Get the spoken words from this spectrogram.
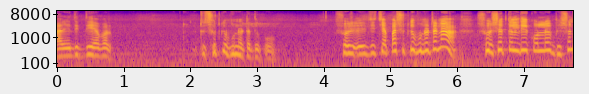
আর এদিক দিয়ে আবার একটু ছুটকি ভুনাটা দেবো। এই যে চেপা শুটকে ভুনাটা না, সরষের তেল দিয়ে করলে ভীষণ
